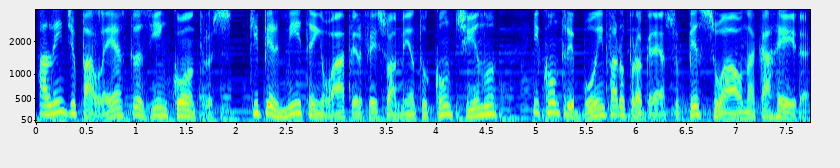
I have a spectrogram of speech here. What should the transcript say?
além de palestras e encontros que permitem o aperfeiçoamento contínuo e contribuem para o progresso pessoal na carreira.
